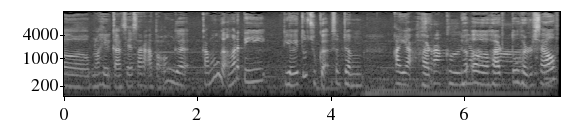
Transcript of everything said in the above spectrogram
eh, melahirkan sesar atau enggak kamu nggak ngerti. Dia itu juga sedang kayak hard eh, hard to herself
